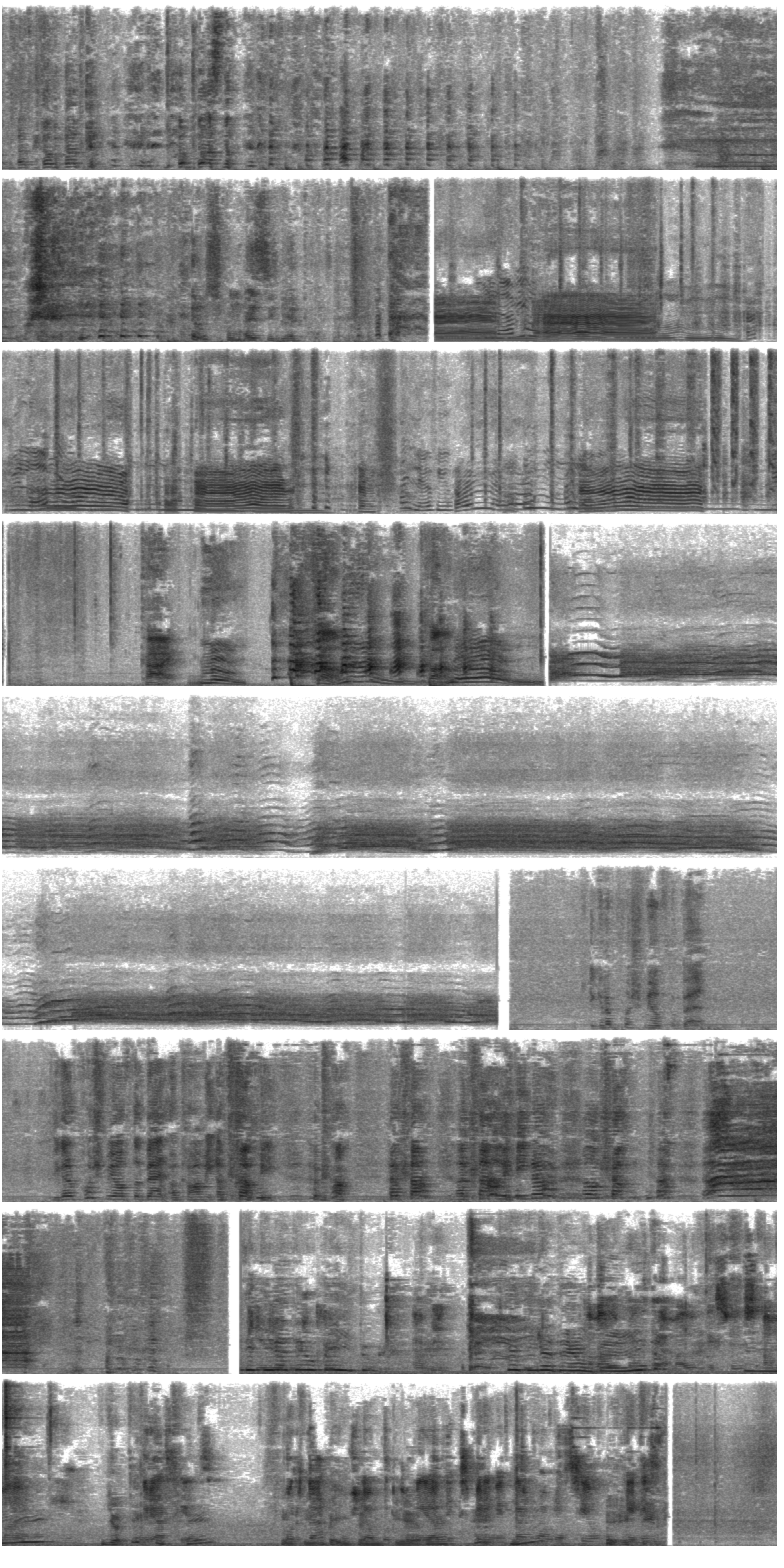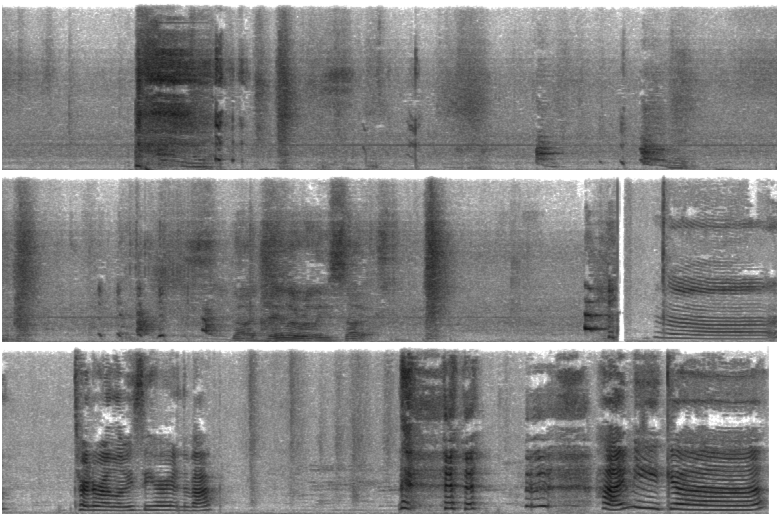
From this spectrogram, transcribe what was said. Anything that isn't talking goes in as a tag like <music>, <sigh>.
Campeonato, campeonato, campeonato. Da próxima. Eu não sou mais vinheta. We love you. We love you. I love you. Kai. No. Come. Come. You're gonna push me off the bed. You're gonna push me off the bed, Okami, Okami, Okami, Okami, Okami, no, Okami, no. <laughs> Ah! Tírate un peito. Amén. Tírate un Amado peito. Amado Jesús, amada María, Yo te gracias quise. por Sentí un darnos peito la oportunidad de experimentar la oración <laughs> en este No, <laughs> Jayla really sucks. Aww. Turn around, let me see her in the back. <laughs> Hi, Mika.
